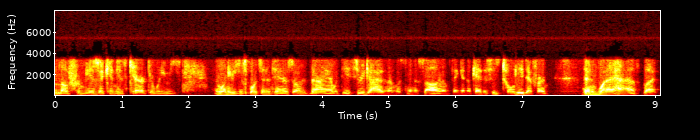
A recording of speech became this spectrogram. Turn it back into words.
love for music and his character when he was when he was a sports entertainer. So there I am with these three guys, and I'm listening to the song, and I'm thinking, okay, this is totally different than what I have, but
